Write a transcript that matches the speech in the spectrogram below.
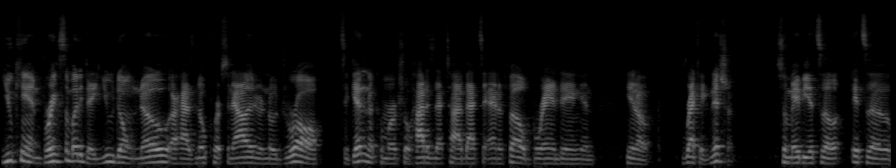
you can't bring somebody that you don't know or has no personality or no draw to get in a commercial. How does that tie back to NFL branding and, you know, recognition? So maybe it's a it's a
